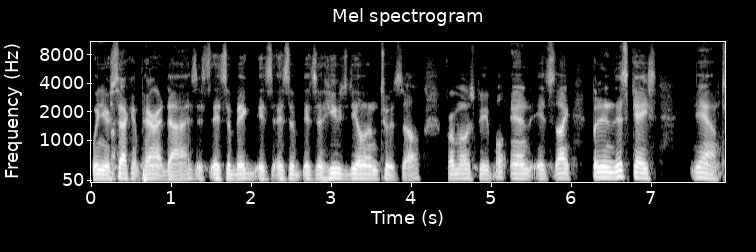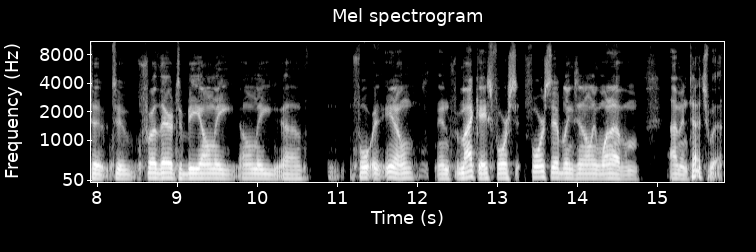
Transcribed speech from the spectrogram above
when your second parent dies. It's, it's a big, it's, it's a, it's a huge deal unto itself for most people. And it's like, but in this case, yeah, to, to, for there to be only, only, uh, four, you know, and for my case, four four siblings, and only one of them I'm in touch with.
